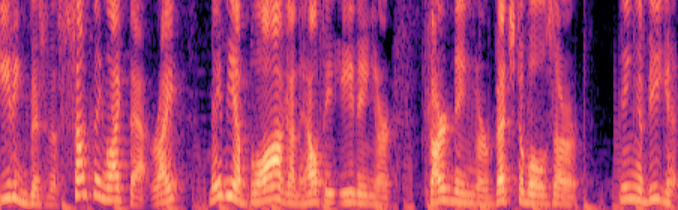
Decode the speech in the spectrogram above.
eating business, something like that, right? Maybe a blog on healthy eating or gardening or vegetables or being a vegan,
